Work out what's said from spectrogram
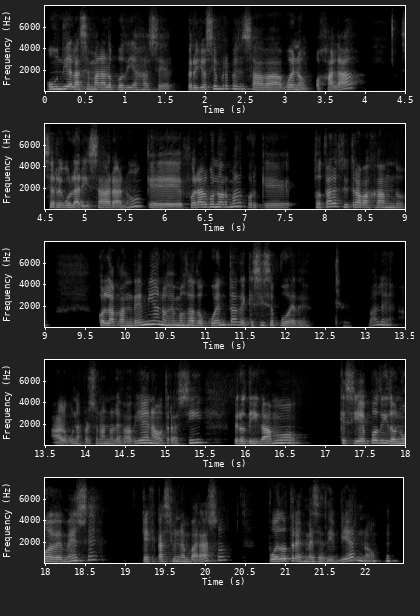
un día a la semana lo podías hacer. Pero yo siempre pensaba, bueno, ojalá se regularizara, ¿no? Que fuera algo normal porque, total, estoy trabajando. Con la pandemia nos hemos dado cuenta de que sí se puede, ¿vale? A algunas personas no les va bien, a otras sí, pero digamos que si he podido nueve meses, que es casi un embarazo, puedo tres meses de invierno.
